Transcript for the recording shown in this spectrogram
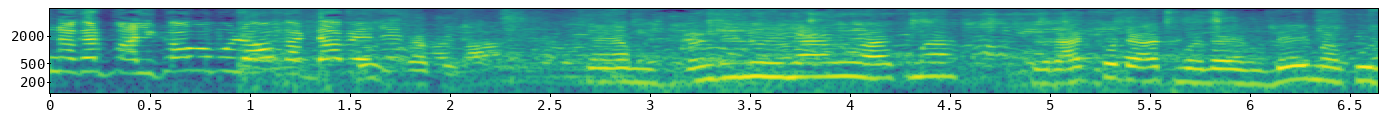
નગરપાલિકા બોલાવો બોલાઓ ગड्ढा ઇનામ હાથમાં રાજકોટ હાથમાં બે માં કુલ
